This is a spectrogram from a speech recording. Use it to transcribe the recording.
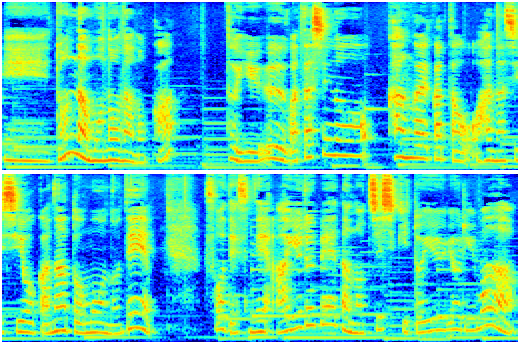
えーどんなものなのかという私の考え方をお話ししようかなと思うので、そうですね、アーユルベーダの知識というよりは、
